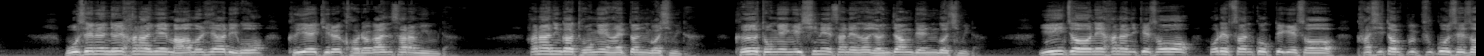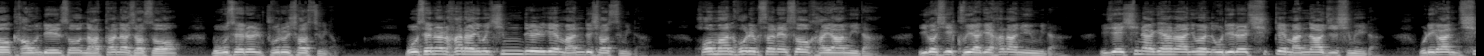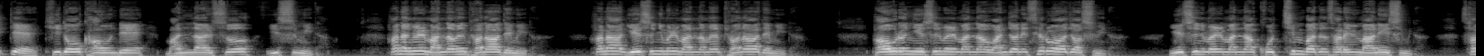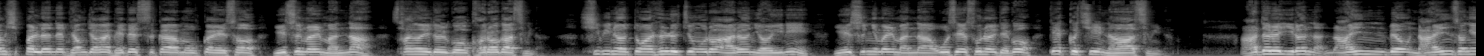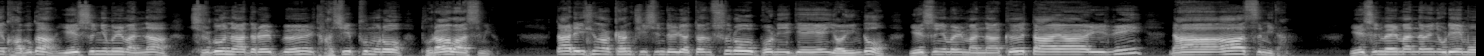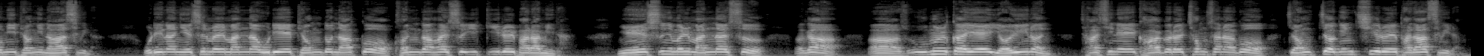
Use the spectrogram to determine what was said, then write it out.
모세는 늘 하나님의 마음을 헤아리고 그의 길을 걸어간 사람입니다. 하나님과 동행했던 것입니다. 그 동행이 시내산에서 연장된 것입니다. 이전에 하나님께서 호렙산 꼭대기에서 가시던 불꽃에서 가운데에서 나타나셔서 모세를 부르셨습니다. 모세는 하나님을 힘들게 만드셨습니다. 험한 호렙산에서 가야 합니다. 이것이 구약의 하나님입니다. 이제 신약의 하나님은 우리를 쉽게 만나 주십니다. 우리가 쉽게 기도 가운데 만날 수 있습니다. 하나님을 만나면 변화됩니다. 하나 예수님을 만나면 변화됩니다. 바울은 예수님을 만나 완전히 새로워졌습니다. 예수님을 만나 고침받은 사람이 많이 있습니다. 30발 된 병자가 베데스가 목가에서 예수님을 만나 상을 들고 걸어갔습니다. 12년 동안 혈루증으로 앓은 여인이 예수님을 만나 옷에 손을 대고 깨끗이 나았습니다. 아들을 잃은 나인병, 나인성의 과부가 예수님을 만나 죽은 아들을 다시 품으로 돌아왔습니다. 딸이 흉악한 귀신 들렸던 수로 보니게의 여인도 예수님을 만나 그 딸이 나았습니다. 예수님을 만나면 우리의 몸이 병이 나았습니다. 우리는 예수님을 만나 우리의 병도 낫고 건강할 수 있기를 바랍니다. 예수님을 만날 수가 아, 우물가의 여인은 자신의 과거를 청산하고 정적인 치유를 받았습니다.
